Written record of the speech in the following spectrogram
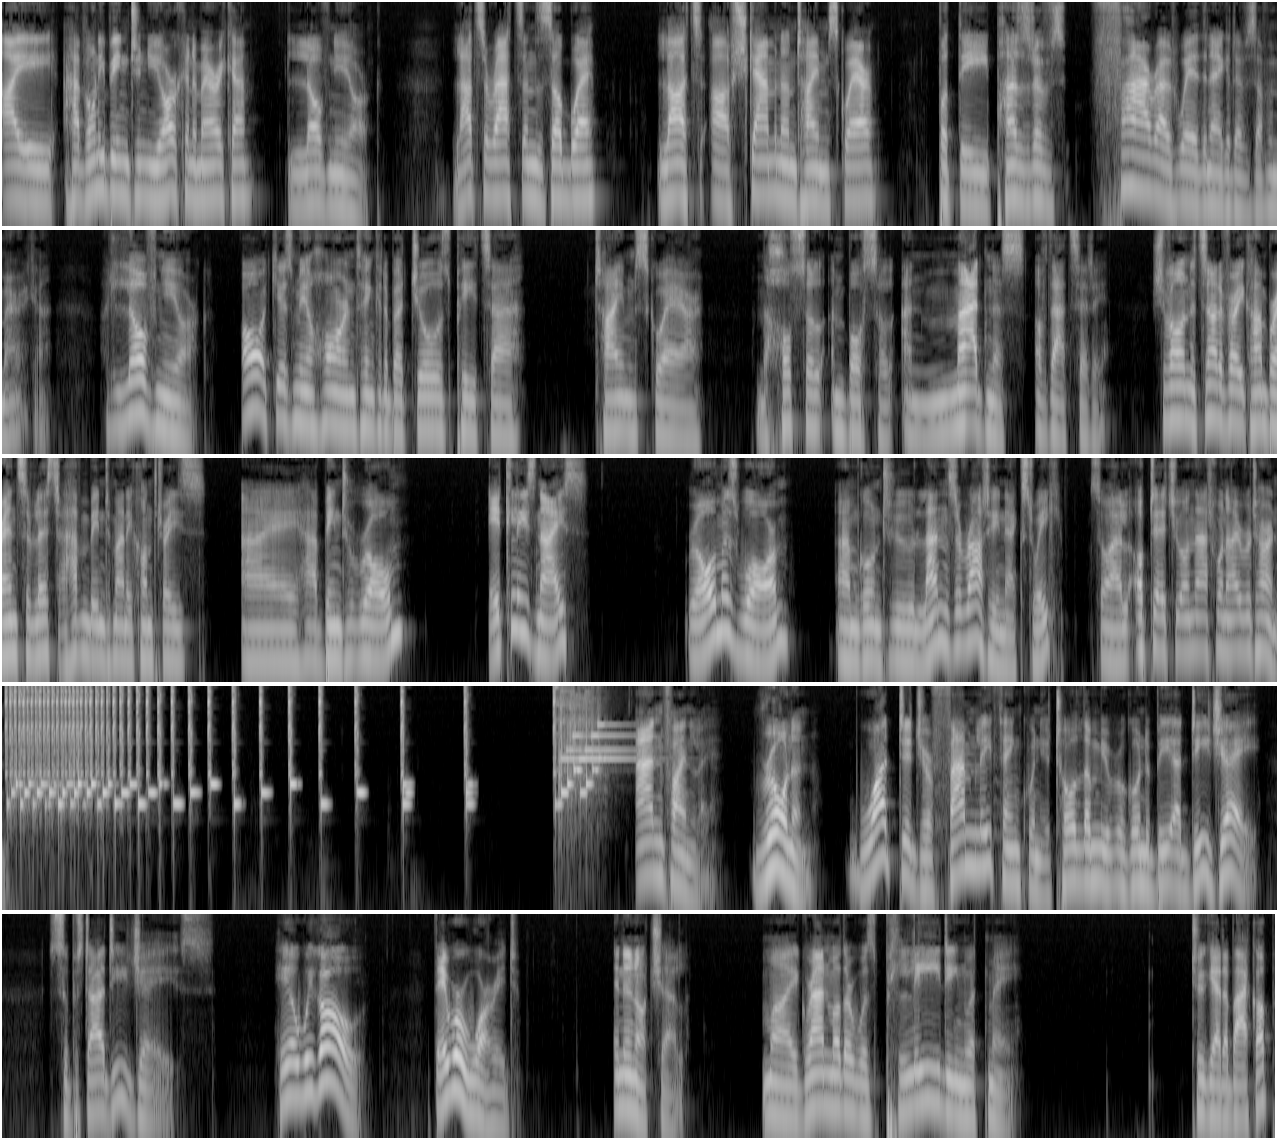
I have only been to New York in America. Love New York. Lots of rats in the subway. Lots of scamming on Times Square. But the positives far outweigh the negatives of America. I love New York. Oh, it gives me a horn thinking about Joe's Pizza, Times Square, and the hustle and bustle and madness of that city. Siobhan, it's not a very comprehensive list. I haven't been to many countries. I have been to Rome. Italy's nice. Rome is warm. I'm going to Lanzarote next week, so I'll update you on that when I return. And finally, Ronan, what did your family think when you told them you were going to be a DJ? Superstar DJs. Here we go. They were worried. In a nutshell, my grandmother was pleading with me to get a backup,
